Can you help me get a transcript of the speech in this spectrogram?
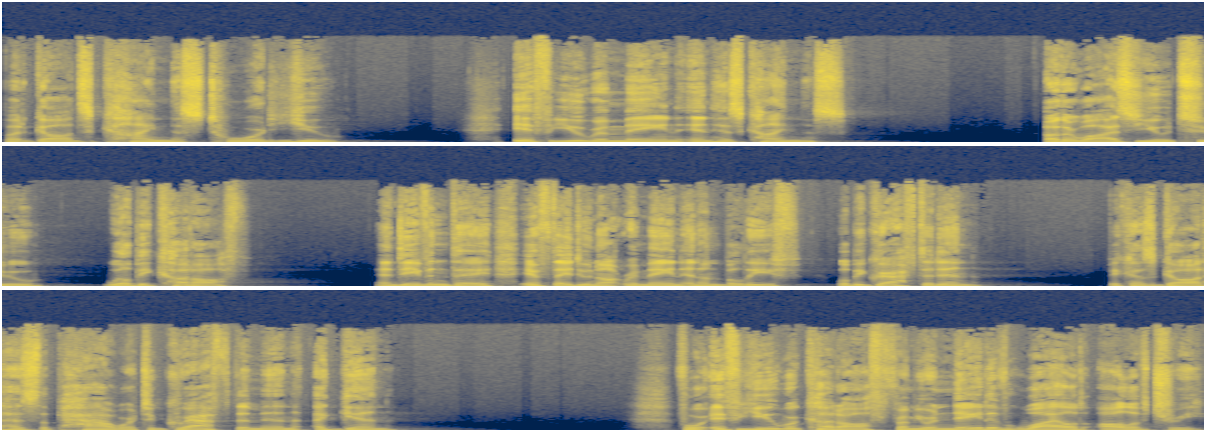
but God's kindness toward you, if you remain in his kindness. Otherwise, you too will be cut off. And even they, if they do not remain in unbelief, will be grafted in because God has the power to graft them in again. For if you were cut off from your native wild olive tree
